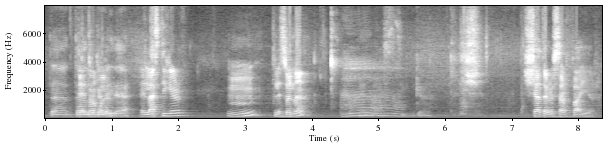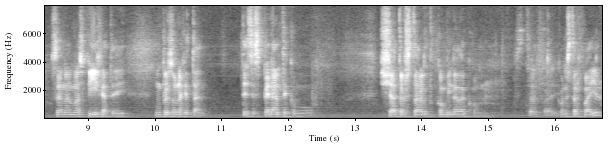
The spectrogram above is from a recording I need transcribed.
Está, está loca la idea. Elastigirl. Mm, ¿Le suena? Ah, Sh- Shatter Starfire. O sea, nada más fíjate, un personaje tan desesperante como Shatterstar combinada con, Starfire. con Starfire.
